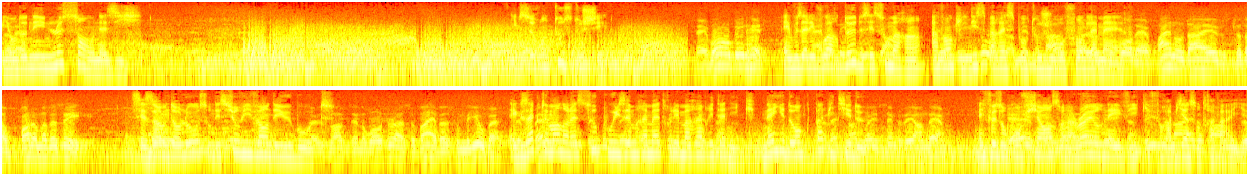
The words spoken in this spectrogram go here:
et ont donné une leçon aux nazis. Ils seront tous touchés. Et vous allez voir deux de ces sous-marins avant qu'ils disparaissent pour toujours au fond de la mer. Ces hommes dans l'eau sont des survivants des U-boats. Exactement dans la soupe où ils aimeraient mettre les marins britanniques. N'ayez donc pas pitié d'eux. Et faisons confiance en la Royal Navy qui fera bien son travail.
